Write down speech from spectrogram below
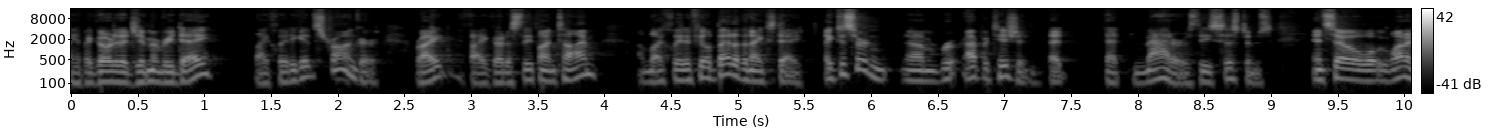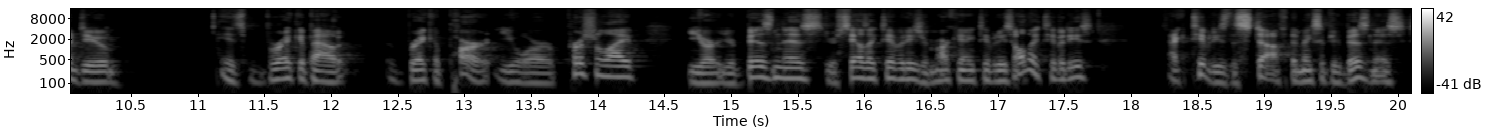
Like if I go to the gym every day, likely to get stronger, right? If I go to sleep on time, I'm likely to feel better the next day. Like just certain um, repetition that that matters. These systems, and so what we want to do is break about break apart your personal life, your your business, your sales activities, your marketing activities, all the activities, activities, the stuff that makes up your business.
